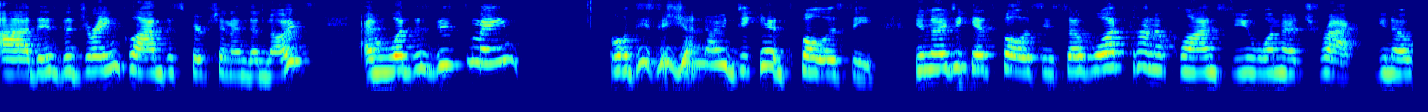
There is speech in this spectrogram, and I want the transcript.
uh, there's the dream client description and the notes. And what does this mean? Well, this is your no dickheads policy. Your no dickheads policy. So, what kind of clients do you want to attract? You know,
